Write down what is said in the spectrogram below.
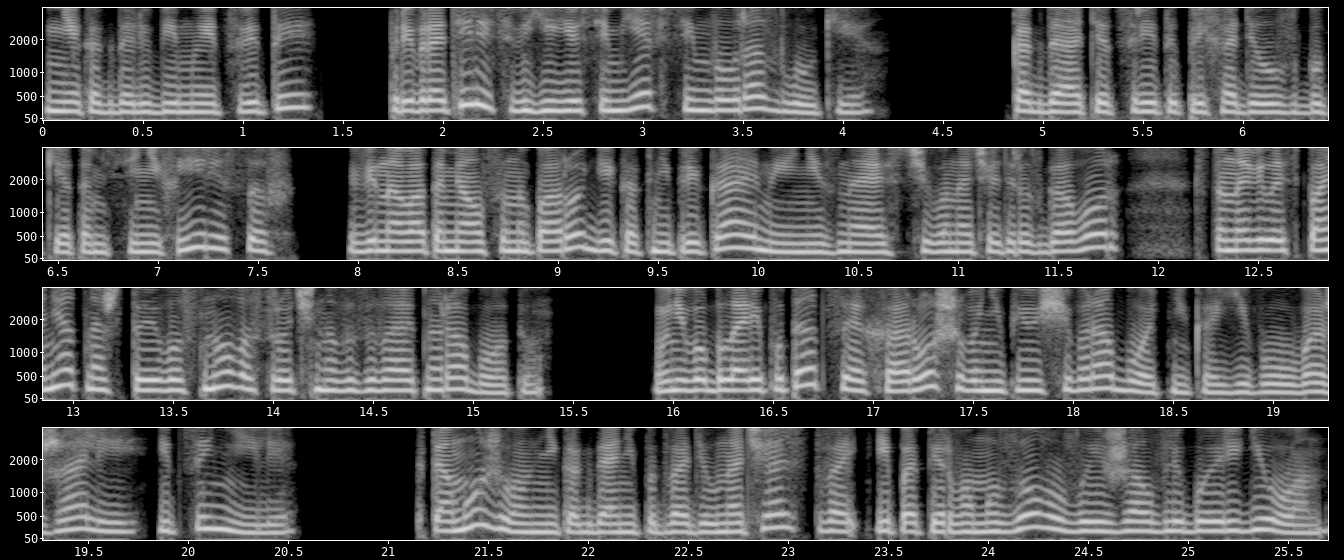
Некогда любимые цветы превратились в ее семье в символ разлуки. Когда отец Риты приходил с букетом синих ирисов, виновато мялся на пороге, как неприкаянный, и не зная, с чего начать разговор, становилось понятно, что его снова срочно вызывают на работу. У него была репутация хорошего непьющего работника, его уважали и ценили. К тому же он никогда не подводил начальство и по первому зову выезжал в любой регион.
